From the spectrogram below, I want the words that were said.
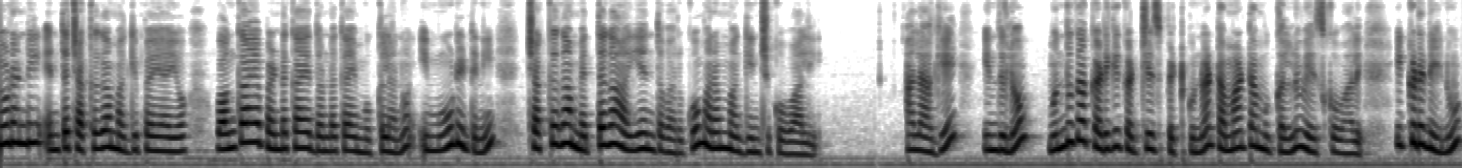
చూడండి ఎంత చక్కగా మగ్గిపోయాయో. వంకాయ బెండకాయ దొండకాయ ముక్కలను ఈ మూడింటిని చక్కగా మెత్తగా అయ్యేంత వరకు మనం మగ్గించుకోవాలి. అలాగే ఇందులో ముందుగా కడిగి కట్ చేసి పెట్టుకున్న టమాటా ముక్కలను వేసుకోవాలి. ఇక్కడ నేను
